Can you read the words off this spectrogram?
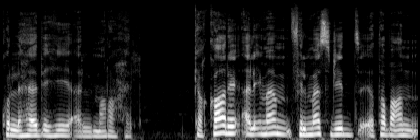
كل هذه المراحل. كقارئ الإمام في المسجد طبعا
